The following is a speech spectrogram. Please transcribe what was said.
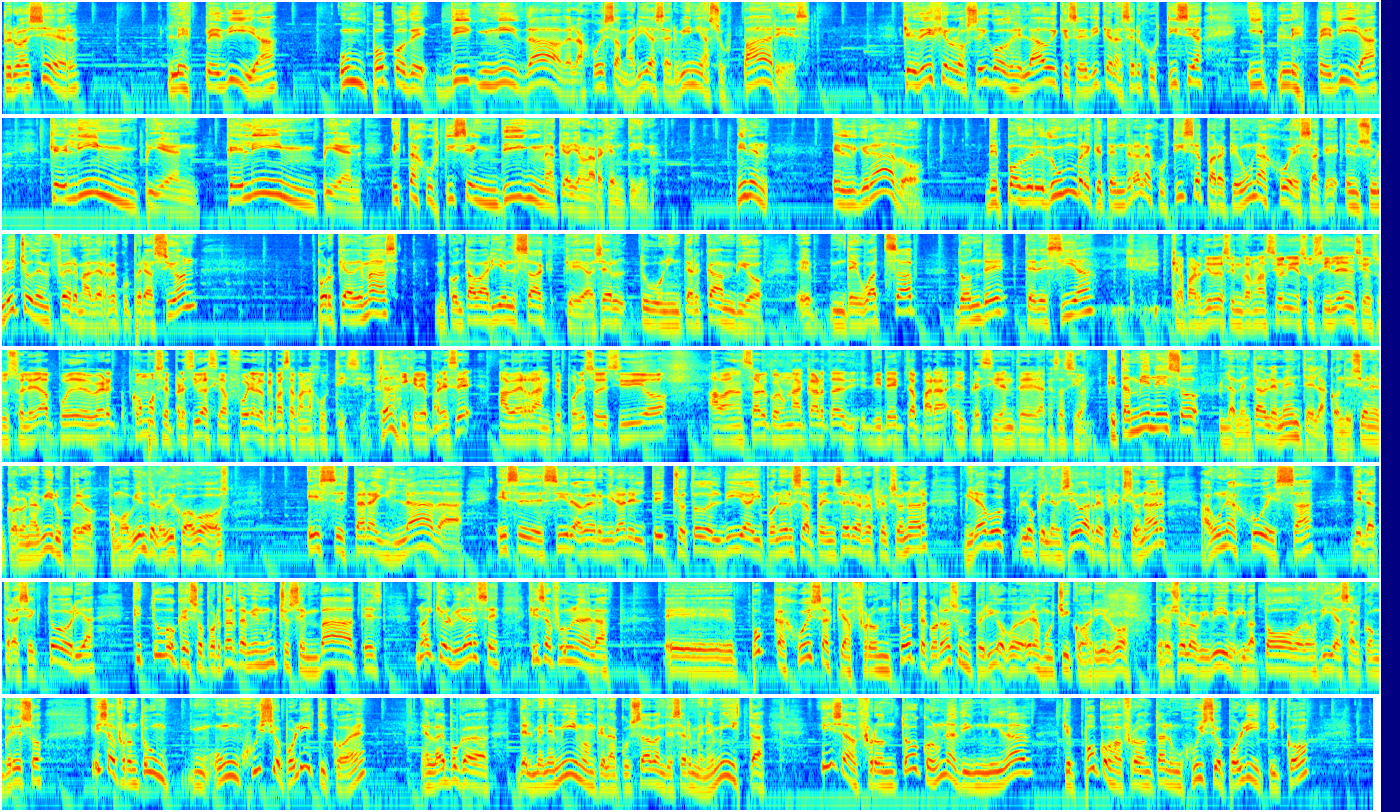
Pero ayer les pedía un poco de dignidad a la jueza María Servini a sus pares. Que dejen los egos de lado y que se dediquen a hacer justicia y les pedía que limpien que limpien esta justicia indigna que hay en la Argentina. Miren el grado de podredumbre que tendrá la justicia para que una jueza que en su lecho de enferma de recuperación, porque además me contaba Ariel Sack que ayer tuvo un intercambio eh, de WhatsApp donde te decía que a partir de su internación y de su silencio, de su soledad, puede ver cómo se percibe hacia afuera lo que pasa con la justicia. Y que le parece aberrante. Por eso decidió avanzar con una carta directa para el presidente de la casación. Que también eso, lamentablemente, las condiciones del coronavirus, pero como bien te lo dijo a vos, ese estar aislada, ese decir, a ver, mirar el techo todo el día y ponerse a pensar y a reflexionar, mirá vos lo que los lleva a reflexionar a una jueza de la trayectoria que tuvo que soportar también muchos embates. No hay que olvidarse que ella fue una de las eh, pocas juezas que afrontó, ¿te acordás un periodo? eras muy chico, Ariel, vos, pero yo lo viví, iba todos los días al Congreso. Ella afrontó un, un juicio político, ¿eh? En la época del menemismo, en que la acusaban de ser menemista, ella afrontó con una dignidad que pocos afrontan un juicio político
